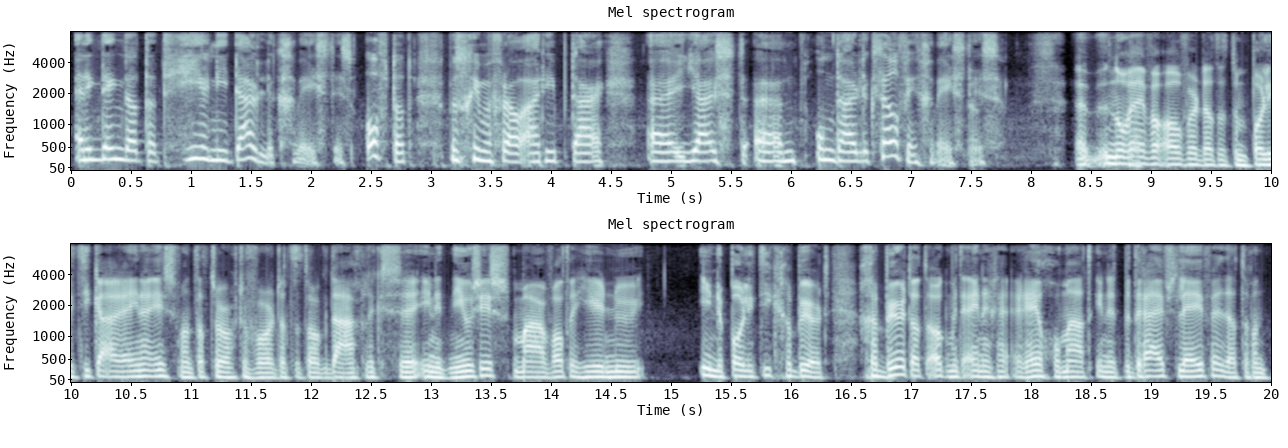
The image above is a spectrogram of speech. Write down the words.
En ik denk dat dat hier niet duidelijk geweest is. Of dat misschien mevrouw Ariep daar uh, juist uh, onduidelijk zelf in geweest is. Uh, nog even over dat het een politieke arena is. Want dat zorgt ervoor dat het ook dagelijks uh, in het nieuws is. Maar wat er hier nu in de politiek gebeurt. Gebeurt dat ook met enige regelmaat in het bedrijfsleven? Dat er een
